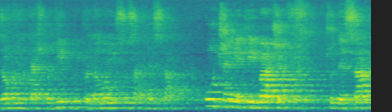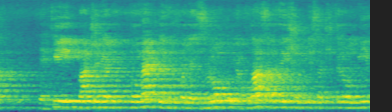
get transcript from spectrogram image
зробимо теж подібне, продамо Ісуса Христа. Учень, який бачив чудеса, який бачив, як померлі виходять з гробу, як Лазар вийшов після чотирьох днів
